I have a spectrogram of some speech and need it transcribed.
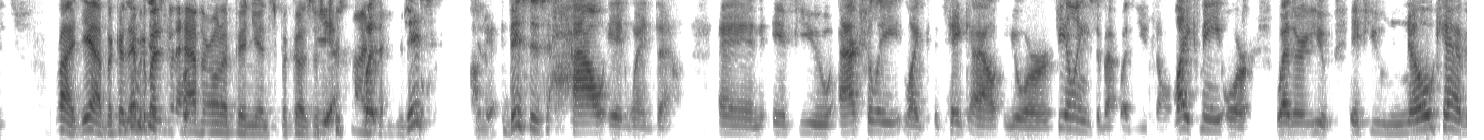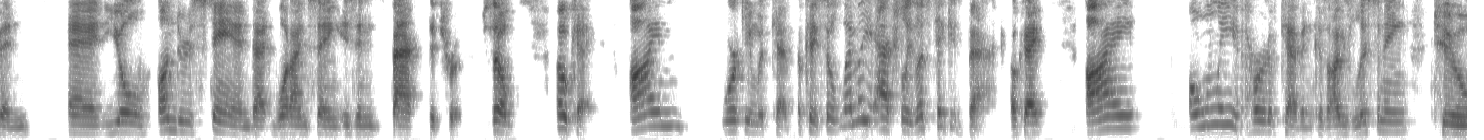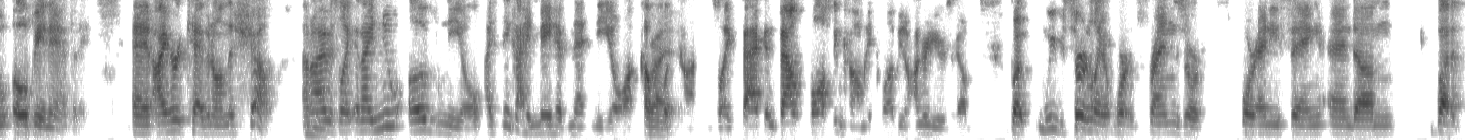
Right. Yeah, because everybody's going to have their own opinions because there's Yeah, two sides but to every story. this you know. this is how it went down. And if you actually like take out your feelings about whether you don't like me or whether you if you know Kevin and you'll understand that what I'm saying is in fact the truth. So, okay, I'm working with Kevin. Okay, so let me actually let's take it back. Okay, I only heard of Kevin because I was listening to Opie and Anthony, and I heard Kevin on the show, and I was like, and I knew of Neil. I think I may have met Neil a couple of times, like back in Bo- Boston Comedy Club, you know, hundred years ago. But we certainly weren't friends or or anything. And um, but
